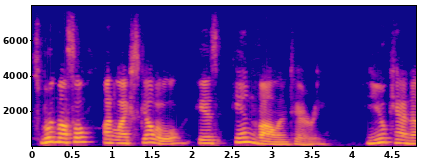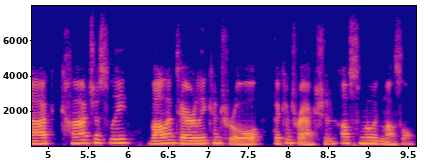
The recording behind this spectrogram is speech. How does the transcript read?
Smooth muscle, unlike skeletal, is involuntary. You cannot consciously voluntarily control the contraction of smooth muscle.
